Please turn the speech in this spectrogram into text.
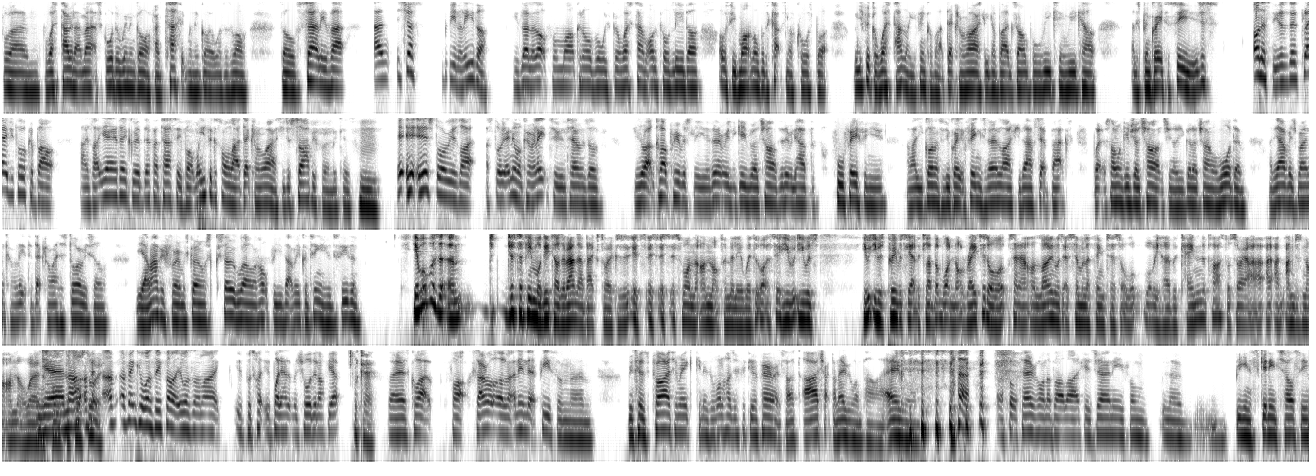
for um for West Ham in that match, scored a winning goal, a fantastic winning goal it was as well. So certainly that, and it's just being a leader. He's learned a lot from Mark Noble. He's been West Ham on-field leader. Obviously, Mark Noble the captain, of course, but when you think of West Ham, like you think about Declan Rice leading by example week in week out, and it's been great to see. It's just honestly, there's there's players you talk about. And it's like, yeah, they're good, they're fantastic. But when you think of someone like Declan Rice, you're just so happy for him because hmm. his story is like a story anyone can relate to in terms of you were at club previously, they didn't really give you a chance, they didn't really have the full faith in you, and like, you've gone on to do great things. You know, in life, you're going to have setbacks, but if someone gives you a chance, you know, you're gonna try and reward them. And the average man can relate to Declan Rice's story, so yeah, I'm happy for him. It's going so well, and hopefully that may continue the season. Yeah, what was it? Um, j- just a few more details around that backstory because it's, it's it's it's one that I'm not familiar with. So he he was he, he was previously at the club, but what not rated or sent out on loan? Was it a similar thing to sort of what we heard with Kane in the past? Or sorry, I, am just not I'm not aware of the, yeah, full, no, the full story. I think, I think, it was they felt it wasn't like his body hadn't matured enough yet. Okay, so it's quite far. Because I wrote an in-depth piece on um, because prior to making his 150th appearance, I, I tracked on everyone, pal, like everyone. I talked to everyone about like his journey from you know being skinny Chelsea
